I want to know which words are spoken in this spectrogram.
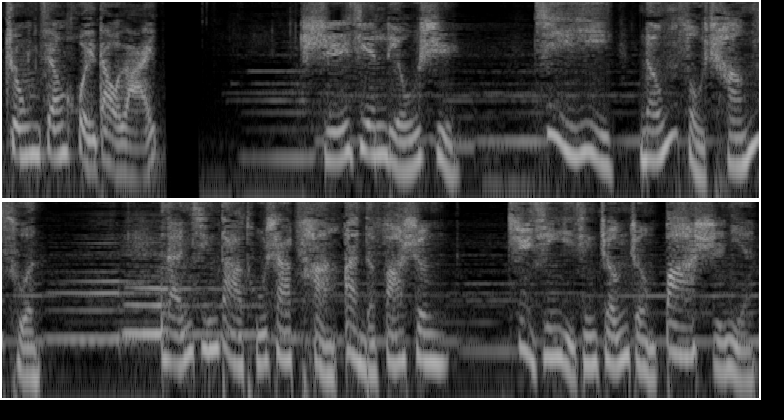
终将会到来。时间流逝。记忆能否长存？南京大屠杀惨案的发生，距今已经整整八十年。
